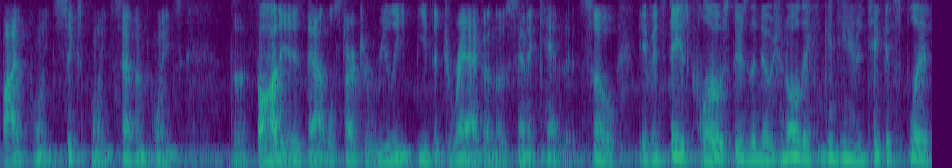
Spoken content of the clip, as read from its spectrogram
five points, six points, seven points, the thought is that will start to really be the drag on those Senate candidates. So if it stays close, there's the notion, oh, they can continue to ticket split.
